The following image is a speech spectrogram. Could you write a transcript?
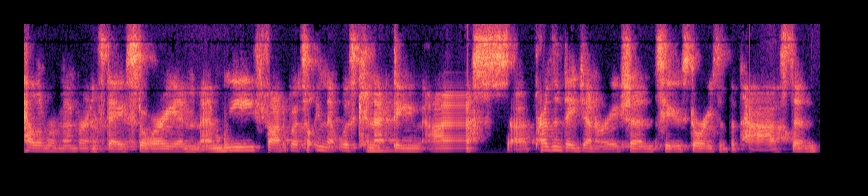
tell a Remembrance Day story, and and we thought about something that was connecting us, uh, present day generation, to stories of the past, and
